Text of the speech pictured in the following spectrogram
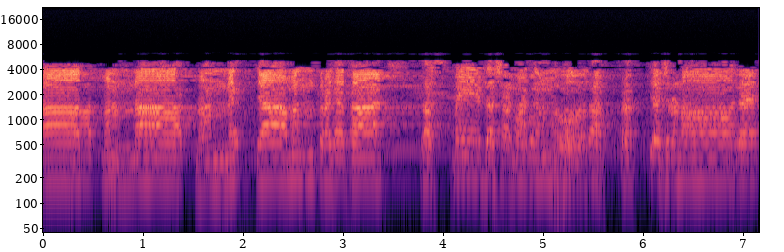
आत्मन्नात्मन्नित्यामन्त्रगत तस्मै दशमगम् भूतः प्रत्यशृणोत्।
